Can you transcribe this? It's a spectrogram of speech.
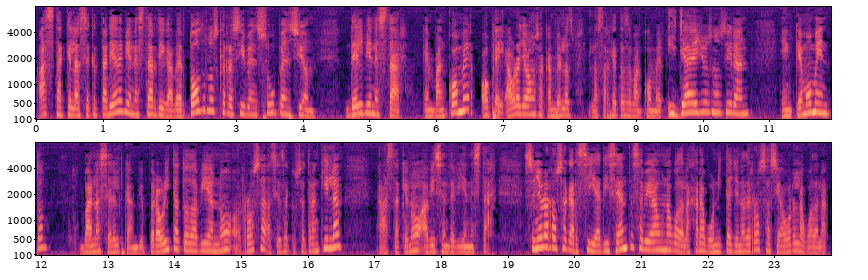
hasta que la Secretaría de Bienestar diga, a ver, todos los que reciben su pensión del bienestar en Bancomer, ok, ahora ya vamos a cambiar las, las tarjetas de Bancomer y ya ellos nos dirán en qué momento van a hacer el cambio. Pero ahorita todavía no, Rosa, así es de que usted tranquila hasta que no avisen de bienestar. Señora Rosa García dice, antes había una Guadalajara bonita llena de rosas y ahora la Guadalajara,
